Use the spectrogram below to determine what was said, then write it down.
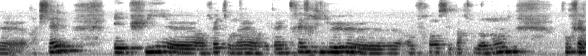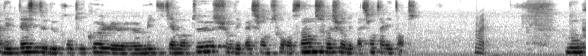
euh, euh, Rachel. Et puis, en fait, on, a, on est quand même très frileux en France et partout dans le monde pour faire des tests de protocoles médicamenteux sur des patientes soit enceintes, soit sur des patientes allaitantes. Donc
